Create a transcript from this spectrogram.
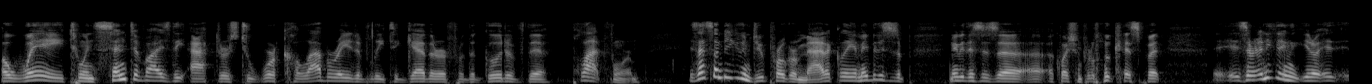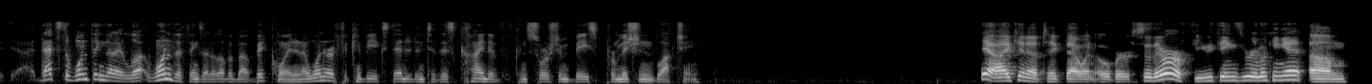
a way to incentivize the actors to work collaboratively together for the good of the platform is that something you can do programmatically? And maybe this is a maybe this is a, a question for Lucas, but is there anything you know? It, that's the one thing that I love. One of the things that I love about Bitcoin, and I wonder if it can be extended into this kind of consortium-based permission blockchain. Yeah, I can uh, take that one over. So there are a few things we're looking at. Um,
